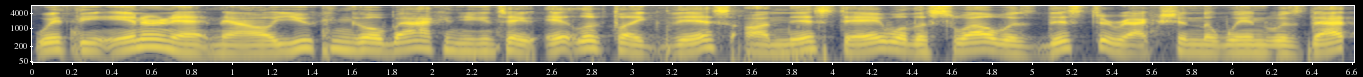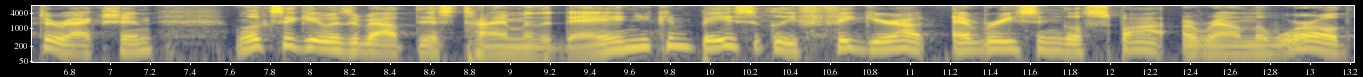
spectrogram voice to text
with the internet now you can go back and you can say it looked like this on this day. Well the swell was this direction. The wind was that direction. Looks like it was about this time of the day. And you can basically figure out every single spot around the world.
